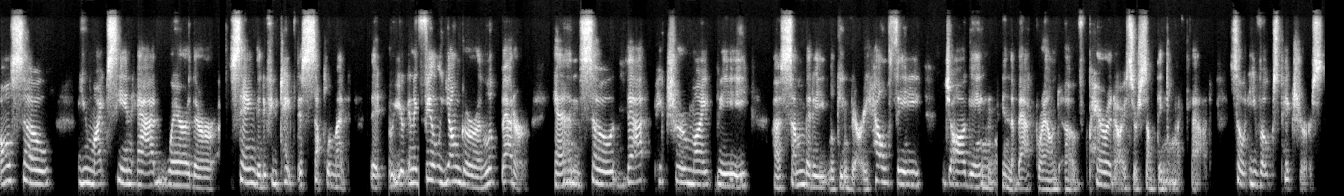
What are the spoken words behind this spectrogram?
Also, you might see an ad where they're saying that if you take this supplement, that you're going to feel younger and look better. And so that picture might be uh, somebody looking very healthy, jogging in the background of paradise or something like that. So it evokes pictures.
